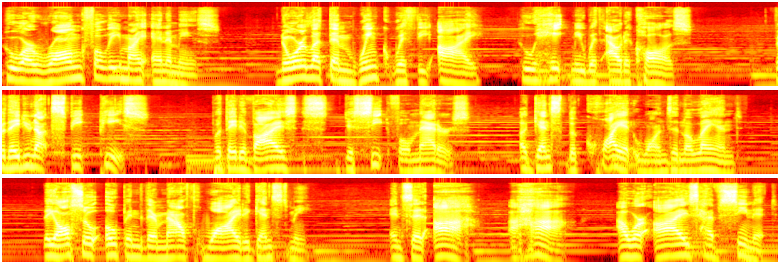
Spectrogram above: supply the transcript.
who are wrongfully my enemies, nor let them wink with the eye who hate me without a cause. For they do not speak peace, but they devise deceitful matters against the quiet ones in the land. They also opened their mouth wide against me and said, Ah, aha, our eyes have seen it.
